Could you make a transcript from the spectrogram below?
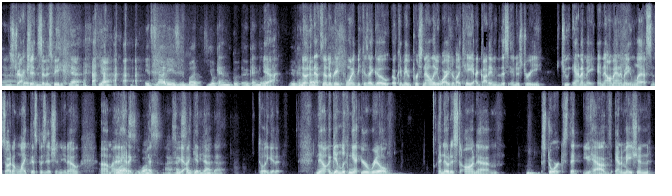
uh, distraction, so to speak. Yeah, yeah. it's not easy, but you can go, you can learn. Yeah. You can no, and that's another great point because I go, okay, maybe personality wise, you're like, hey, I got into this industry to animate and now I'm animating less. And so I don't like this position, you know? Um, I had a, it was. I, so yeah, I, I get that. that. Totally get it. Now, again, looking at your reel, I noticed on um, Storks that you have animation,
